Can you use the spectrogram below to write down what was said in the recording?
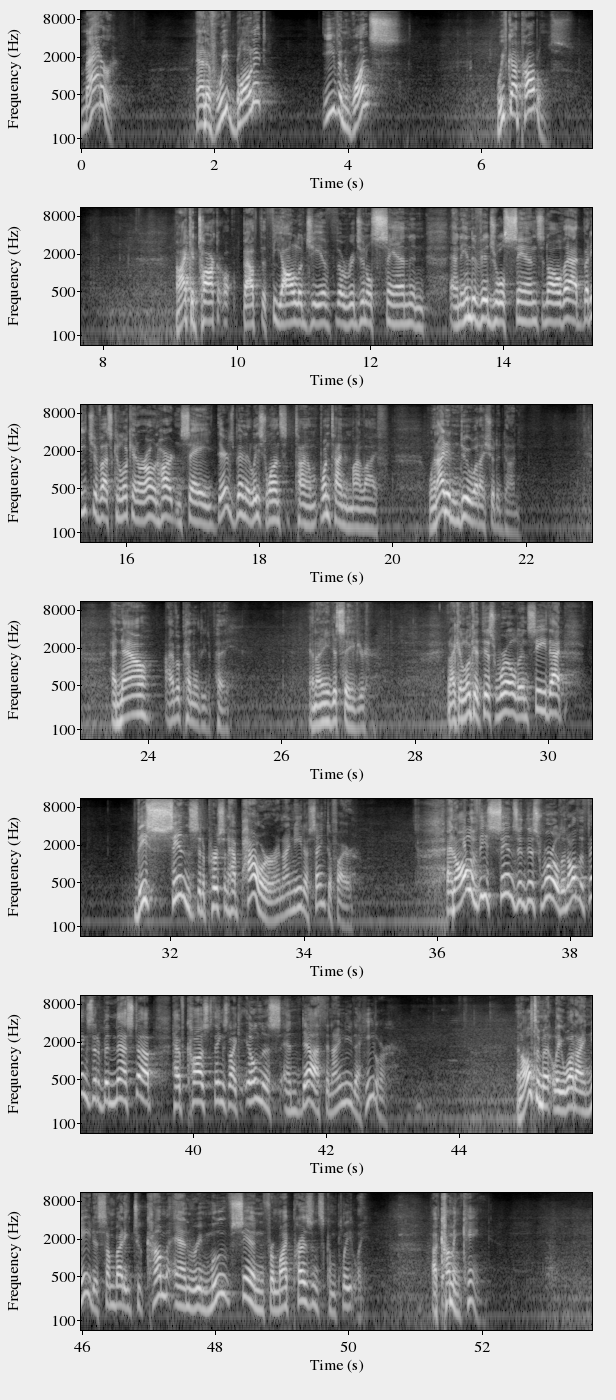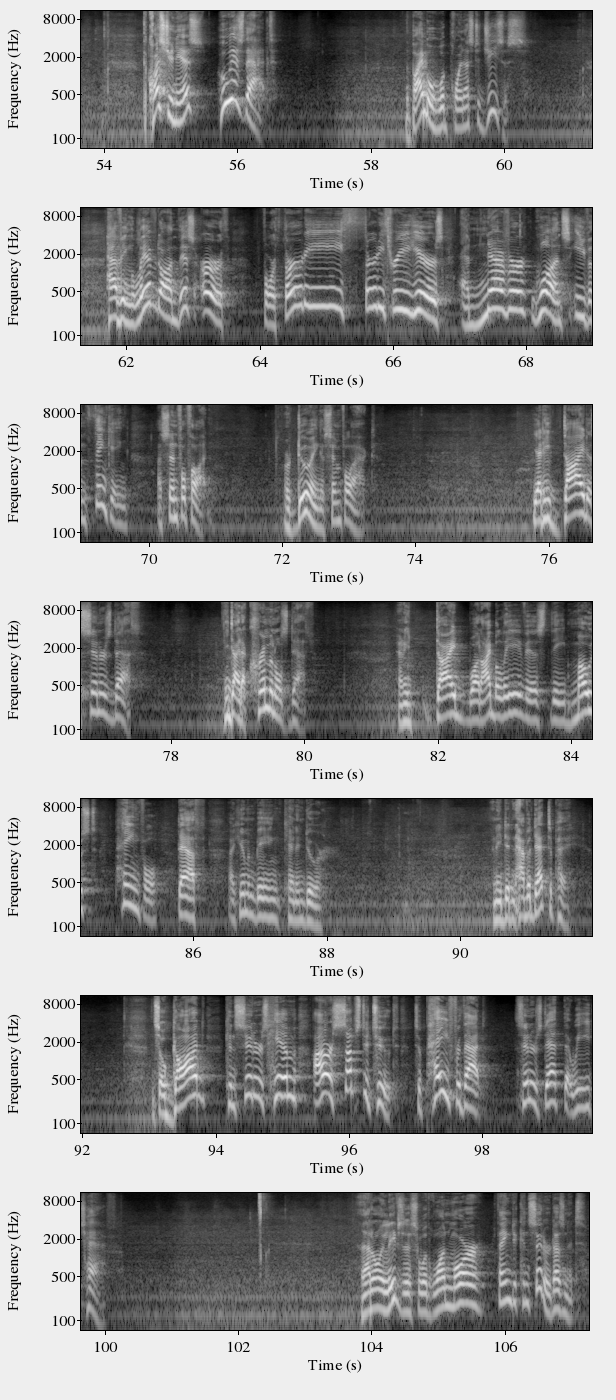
matter. And if we've blown it, even once, we've got problems. I could talk about the theology of original sin and, and individual sins and all that, but each of us can look in our own heart and say, there's been at least once time, one time in my life when I didn't do what I should have done. And now I have a penalty to pay, and I need a Savior. And I can look at this world and see that these sins in a person have power, and I need a sanctifier. And all of these sins in this world and all the things that have been messed up have caused things like illness and death, and I need a healer. And ultimately, what I need is somebody to come and remove sin from my presence completely a coming king. The question is who is that? The Bible would point us to Jesus. Having lived on this earth for 30, 33 years and never once even thinking a sinful thought or doing a sinful act. Yet he died a sinner's death. He died a criminal's death. And he died what I believe is the most painful death a human being can endure. And he didn't have a debt to pay. And so God considers him our substitute to pay for that sinner's debt that we each have. That only leaves us with one more thing to consider, doesn't it?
